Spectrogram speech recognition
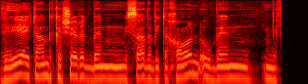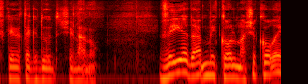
והיא הייתה מקשרת בין משרד הביטחון ובין מפקדת הגדוד שלנו. והיא ידעה מכל מה שקורה.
